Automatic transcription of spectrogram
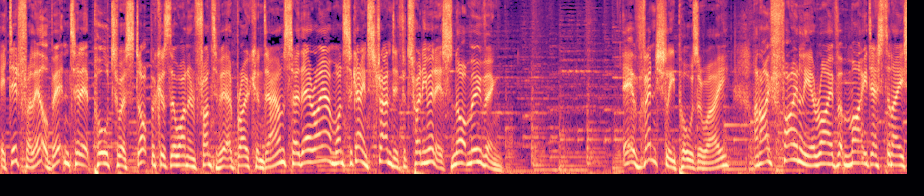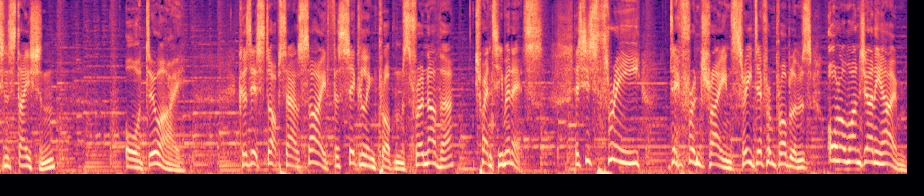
It did for a little bit until it pulled to a stop because the one in front of it had broken down. So there I am once again, stranded for 20 minutes, not moving. It eventually pulls away, and I finally arrive at my destination station. Or do I? Because it stops outside for signalling problems for another 20 minutes. This is three different trains, three different problems, all on one journey home.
